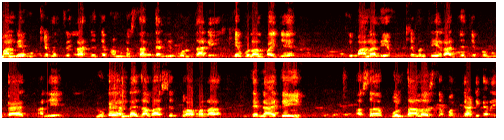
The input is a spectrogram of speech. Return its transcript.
माननीय मुख्यमंत्री राज्याचे प्रमुख असतात. त्यांनी बोलताना हे बोलायला पाहिजे की माननीय मुख्यमंत्री हे राज्याचे प्रमुख आहेत आणि जो काही अन्याय झाला असेल तो आम्हाला तिथे न्याय देईल असं बोलता आलं असतं. पण त्या ठिकाणी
